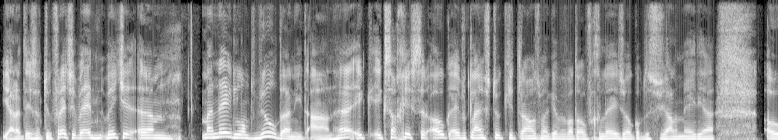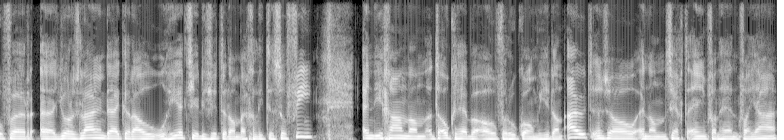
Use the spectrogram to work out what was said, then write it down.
Ja, dat is natuurlijk vreselijk. En weet je, um, maar Nederland wil daar niet aan. Hè? Ik, ik zag gisteren ook even een klein stukje trouwens. Maar ik heb er wat over gelezen, ook op de sociale media. Over uh, Joris Luijendijk en Raoul Heertje. Die zitten dan bij Galit en Sophie. En die gaan dan het ook hebben over hoe komen we hier dan uit en zo. En dan zegt een van hen van ja,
